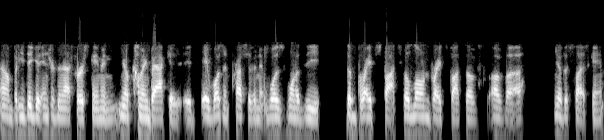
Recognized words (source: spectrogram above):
Um, but he did get injured in that first game and, you know, coming back, it, it, it was impressive and it was one of the, the bright spots, the lone bright spots of, of, uh, you know, this last game.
